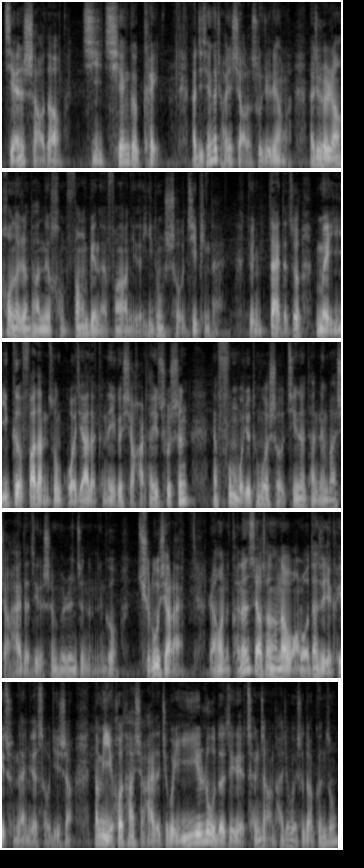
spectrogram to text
减少到几千个 K，那几千个就很小的数据量了。那就是然后呢，让它那个很方便的放到你的移动手机平台。就你带的，就每一个发展中国家的，可能有个小孩他一出生，那父母就通过手机呢，他能把小孩的这个身份认证呢能够取录下来，然后呢可能是要上传到网络，但是也可以存在你的手机上。那么以后他小孩子就会一路的这个成长，他就会受到跟踪，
